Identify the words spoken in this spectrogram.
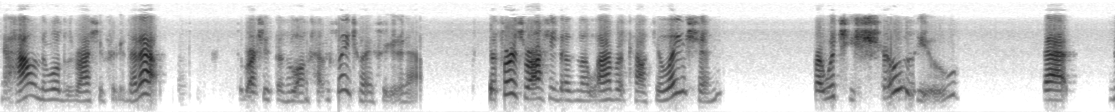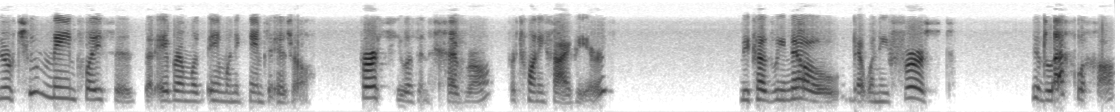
Now, how in the world does Rashi figure that out? So Rashi spends a long time explaining to how he figured it out. The first Rashi does an elaborate calculation by which he shows you that there are two main places that Abraham was in when he came to Israel. First, he was in Hebron for 25 years, because we know that when he first did Lech Lecha,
